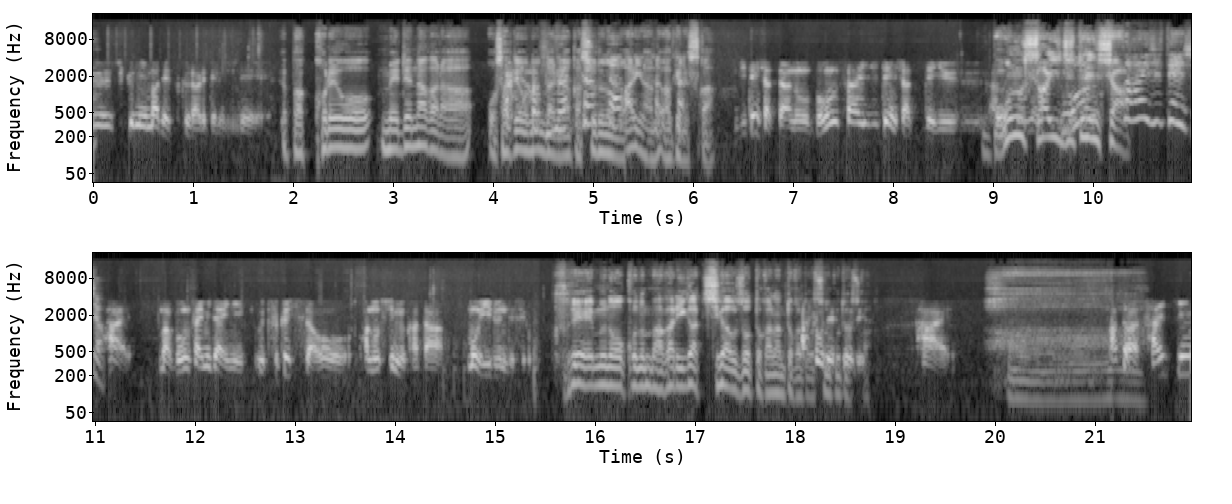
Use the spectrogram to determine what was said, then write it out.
そういう仕組みまで作られてるんで、やっぱこれをめでながらお酒を飲んだりなんかするのもありなわけですか？自転車ってあの盆栽自転車っていう盆栽自転車。盆栽自転車。はい。まあ、盆栽みたいに美しさを楽しむ方もいるんですよ。クレームのこの曲がりが違うぞとかなんとかとかそういうことですか？はい。はあ。あとは最近、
